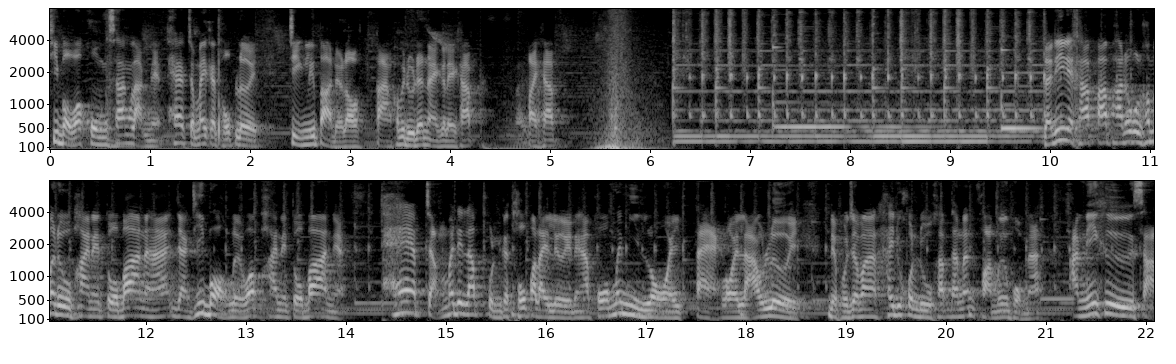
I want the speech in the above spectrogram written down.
ที่บอกว่าโครงสร้างหลักเนี่ยแทบจะไม่กระทบเลย จริงหรือเปล่าเดี๋ยวเราตามเข้าไปดูด้านในกันเลยครับ ไปครับ และนี่นะครับป้าพาทุกคนเข้ามาดูภายในตัวบ้านนะฮะอย่างที่บอกเลยว่าภายในตัวบ้านเนี่ย บจะไม่ได้รับผลกระทบอะไรเลยนะครับ เพราะไม่มีรอยแตกรอยร้าวเลย เดี๋ยวผมจะมาให้ทุกคนดูครับทางด้านขวามือผมนะ อันนี้คือเสา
